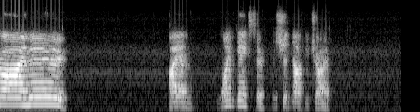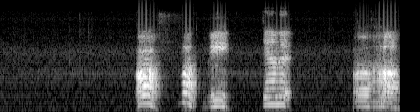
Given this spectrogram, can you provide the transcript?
Try me! I am one gangster that should not be tried. Oh, fuck me. Damn it. Oh,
